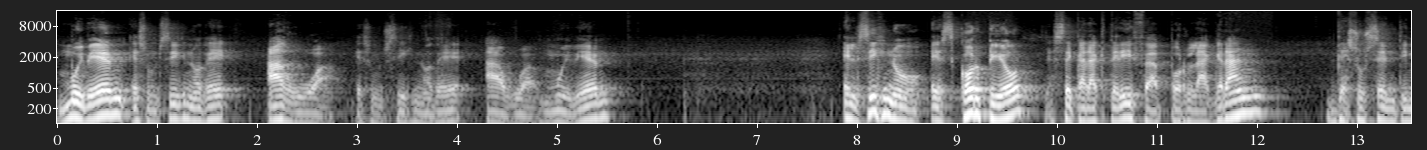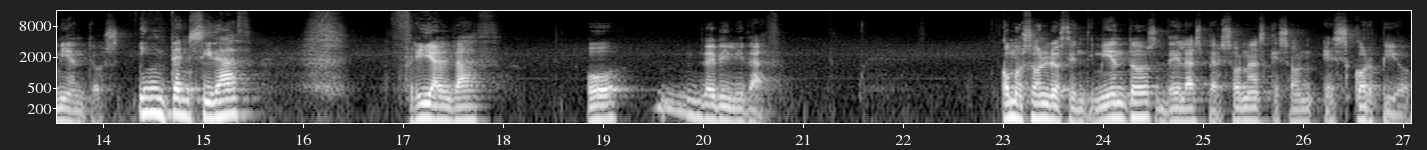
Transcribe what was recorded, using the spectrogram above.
Muy bien, es un signo de agua. Es un signo de agua. Muy bien. El signo Escorpio se caracteriza por la gran de sus sentimientos, intensidad, frialdad o debilidad. ¿Cómo son los sentimientos de las personas que son escorpio?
